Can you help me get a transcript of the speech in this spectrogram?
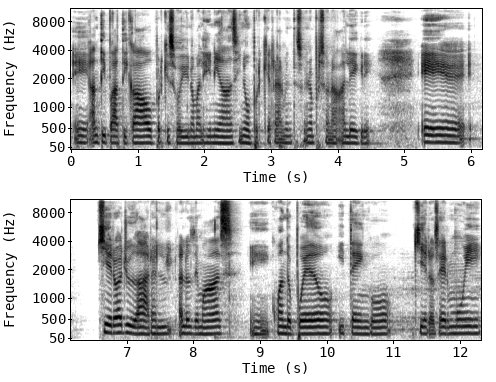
eh, antipática o porque soy una malgeniada, sino porque realmente soy una persona alegre. Eh, quiero ayudar a los demás eh, cuando puedo y tengo, quiero ser muy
